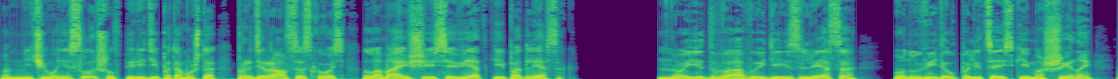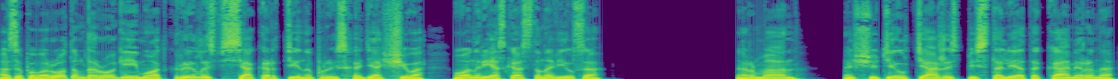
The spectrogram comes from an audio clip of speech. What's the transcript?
Он ничего не слышал впереди, потому что продирался сквозь ломающиеся ветки и подлесок. Но едва выйдя из леса, он увидел полицейские машины, а за поворотом дороги ему открылась вся картина происходящего. Он резко остановился. Арман ощутил тяжесть пистолета Камерона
